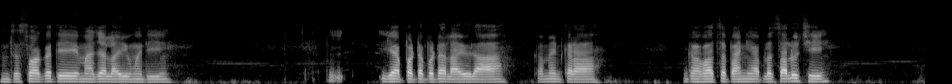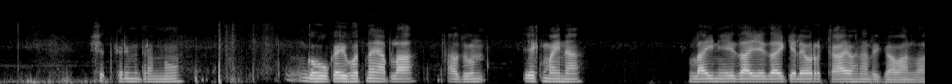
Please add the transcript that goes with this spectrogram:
तुमचं स्वागत आहे माझ्या लाईव्हमध्ये या पटापटा लाईव्हला कमेंट करा. गव्हाचं पाणी आपलं चालूच आहे. शेतकरी मित्रांनो गहू काही होत नाही आपला. अजून एक महिना. लाईन ये जा ये जाय केल्यावर काय होणार आहे गव्हाला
